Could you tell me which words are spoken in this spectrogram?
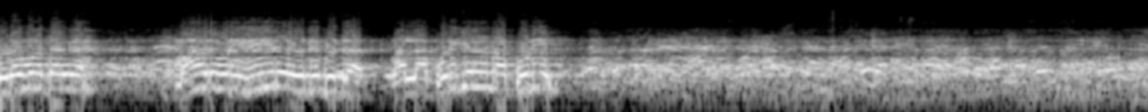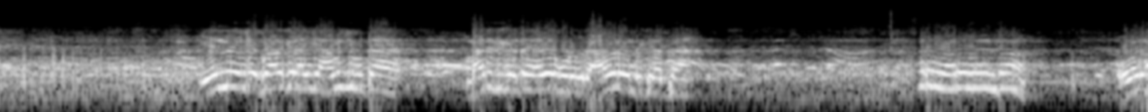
விட மாட்டாங்க மாடுபடி வீரர் வெற்றி பெற்றார். நல்லா பிடிக்கிறான்டா புடி. என்ன இங்க பாக்குற இங்க அமைச்சு விட்டேன் மருந்து கேட்டா எதை கொடுக்குற அவனும் வந்து கேட்பான் வர வேண்டாம். ஒரு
